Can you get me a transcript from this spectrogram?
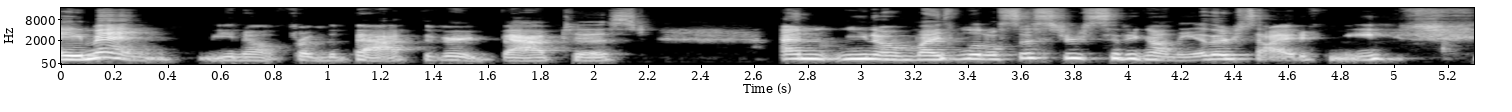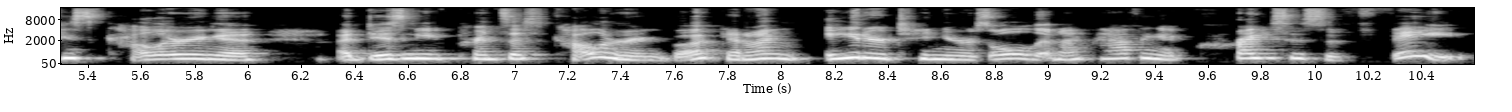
amen, you know, from the back, the very Baptist. And, you know, my little sister's sitting on the other side of me. She's coloring a, a Disney princess coloring book, and I'm eight or 10 years old, and I'm having a crisis of faith.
